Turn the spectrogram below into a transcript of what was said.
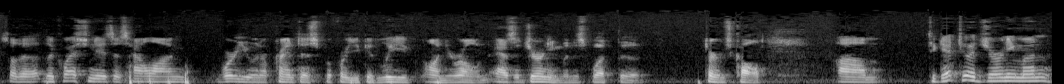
So the, the question is, is how long were you an apprentice before you could leave on your own? As a journeyman is what the term's called. Um, to get to a journeyman,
